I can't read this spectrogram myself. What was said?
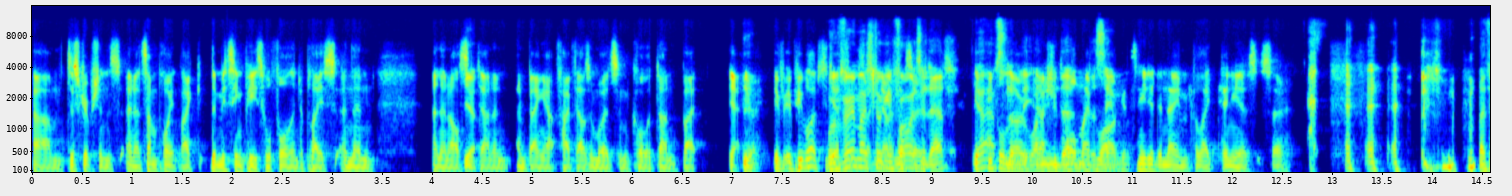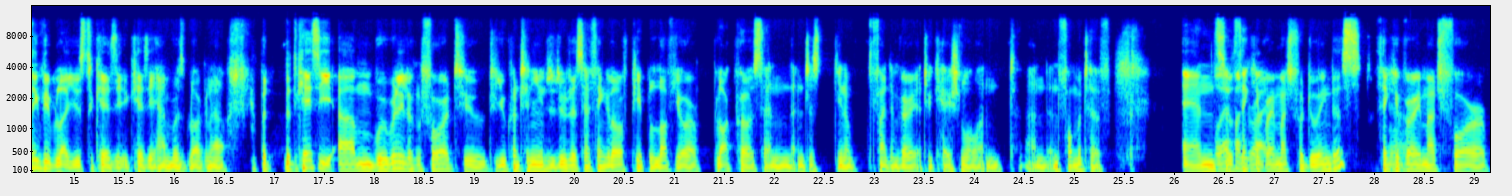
um, descriptions. And at some point, like the missing piece will fall into place, and then and then I'll sit yeah. down and, and bang out five thousand words and call it done. But yeah, yeah. If, if, people have suggestions, we're very much looking forward also, to that. If yeah, people absolutely. know what I should and, call my blog, same. it's needed a name for like ten years. So I think people are used to Casey Casey Handmer's blog now. But but Casey, um, we're really looking forward to to you continuing to do this. I think a lot of people love your blog posts and and just you know find them very educational and and informative. And Well, so thank to you write. very much for doing this. Thank you very much for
